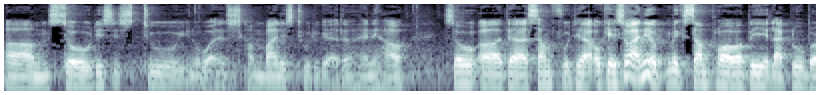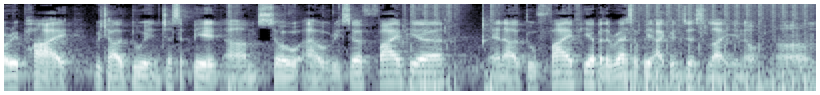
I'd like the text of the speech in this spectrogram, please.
Um, so this is two, you know what, let's just combine these two together anyhow. So uh, there are some food here. Okay, so I need to make some probably like blueberry pie, which I'll do in just a bit. Um, so I'll reserve five here, and I'll do five here, but the rest of it I can just like, you know, um,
